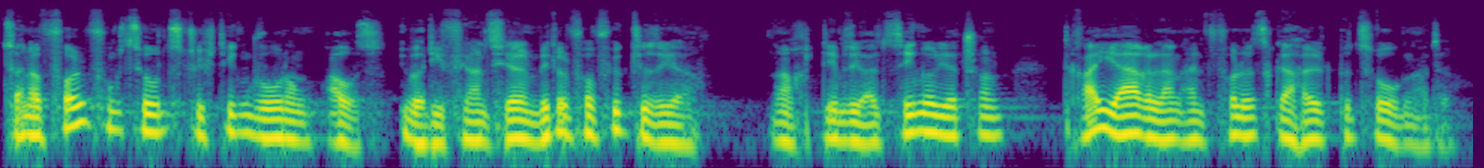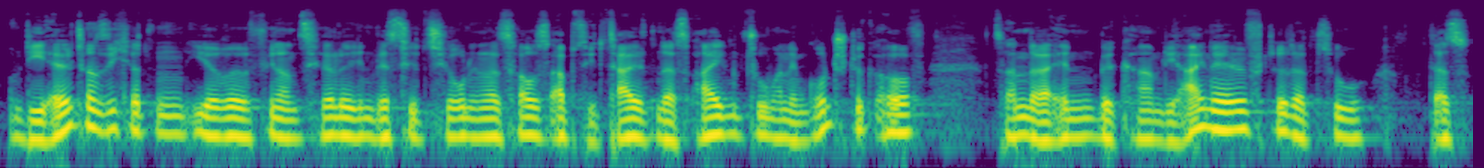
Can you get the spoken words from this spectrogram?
zu einer voll funktionstüchtigen Wohnung aus. Über die finanziellen Mittel verfügte sie ja, nachdem sie als Single jetzt schon drei Jahre lang ein volles Gehalt bezogen hatte. Und die Eltern sicherten ihre finanzielle Investition in das Haus ab. Sie teilten das Eigentum an dem Grundstück auf. Sandra N. bekam die eine Hälfte, dazu das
